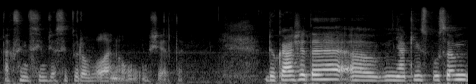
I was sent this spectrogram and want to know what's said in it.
tak si myslím, že si tu dovolenou užijete. Dokážete uh, nějakým způsobem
